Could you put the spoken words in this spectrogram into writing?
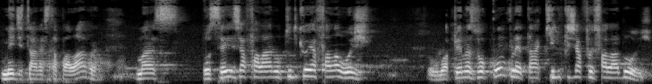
meditar nesta palavra, mas vocês já falaram tudo que eu ia falar hoje. Eu apenas vou completar aquilo que já foi falado hoje.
